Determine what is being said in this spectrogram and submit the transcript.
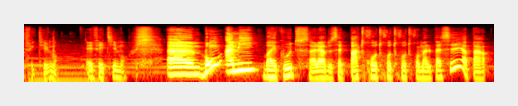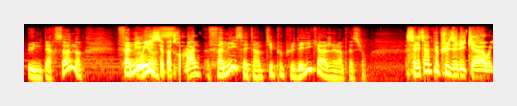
Effectivement. Effectivement. Euh, bon, ami, bah écoute, ça a l'air de s'être pas trop, trop, trop, trop mal passé, à part une personne. Famille, Oui, c'est pas trop mal. famille, ça a été un petit peu plus délicat, j'ai l'impression. Ça a été un peu plus délicat, oui.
